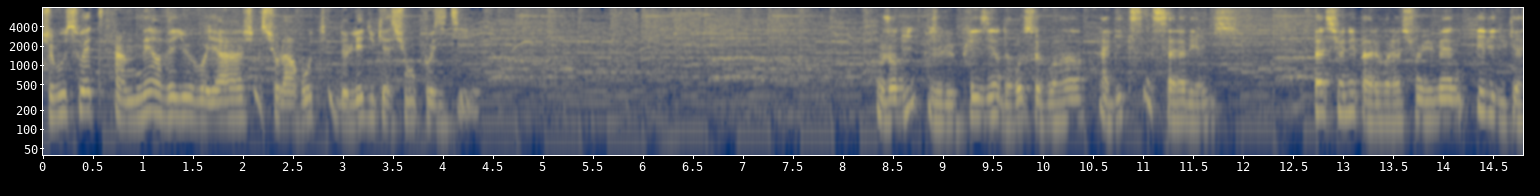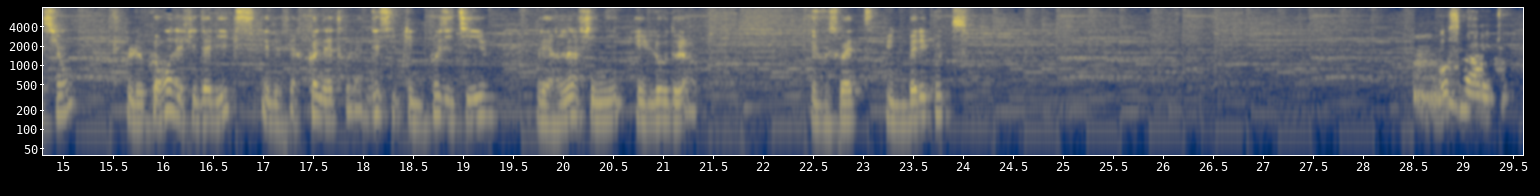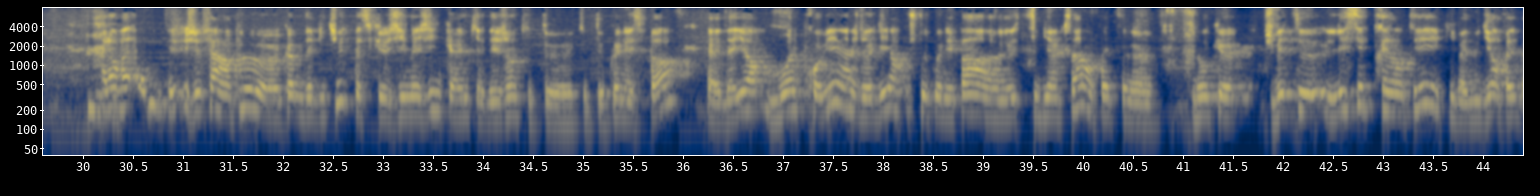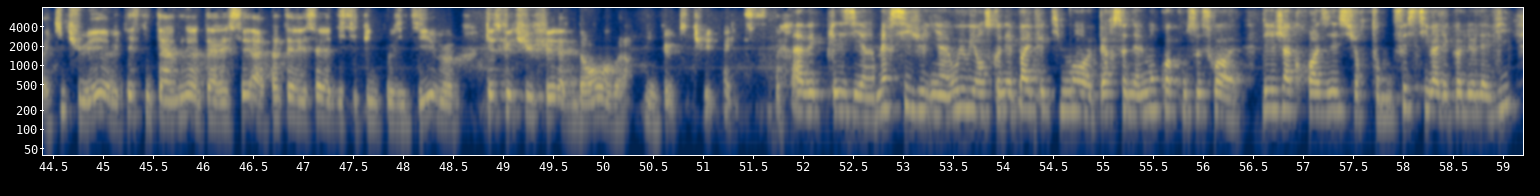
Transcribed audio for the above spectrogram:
Je vous souhaite un merveilleux voyage sur la route de l'éducation positive. Aujourd'hui, j'ai le plaisir de recevoir Alix Salaberry. Passionné par les relations humaines et l'éducation, le grand défi d'Alix est de faire connaître la discipline positive vers l'infini et l'au-delà. Je vous souhaite une belle écoute. Bonsoir. Alors, bah, je vais faire un peu euh, comme d'habitude parce que j'imagine quand même qu'il y a des gens qui te qui te connaissent pas. Euh, d'ailleurs, moi le premier, hein, je dois dire, je te connais pas euh, si bien que ça en fait. donc, je vais te laisser te présenter et puis va bah, nous dire en fait bah, qui tu es, qu'est-ce qui t'a amené à t'intéresser à la discipline positive, qu'est-ce que tu fais là-dedans, voilà. Donc, qui tu es. Avec plaisir. Merci Julien. Oui, oui, on se connaît pas effectivement personnellement, quoi qu'on se soit déjà croisé sur ton festival École de la vie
